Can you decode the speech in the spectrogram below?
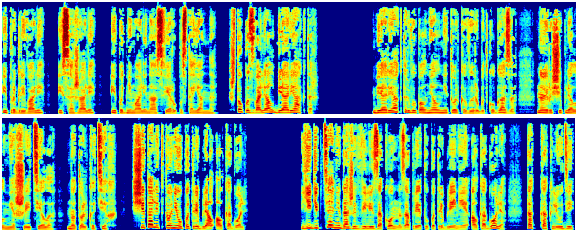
и прогревали, и сажали, и поднимали на сферу постоянно что позволял биореактор. Биореактор выполнял не только выработку газа, но и расщеплял умершие тела, но только тех, считали, кто не употреблял алкоголь. Египтяне даже ввели закон на запрет употребления алкоголя, так как люди,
